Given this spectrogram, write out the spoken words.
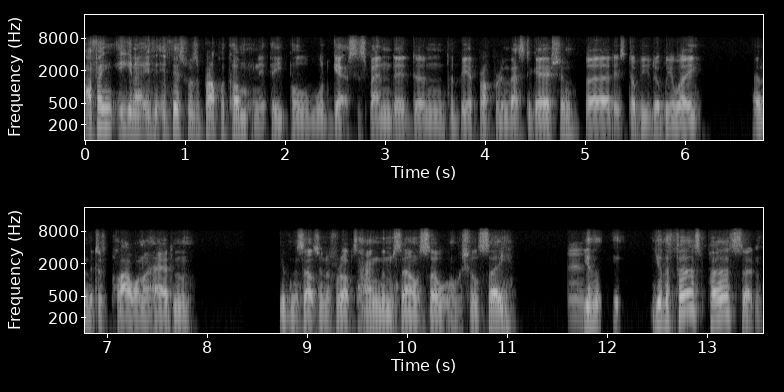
I think you know if, if this was a proper company, people would get suspended and there'd be a proper investigation. But it's WWE, and they just plough on ahead and give themselves enough rope to hang themselves. So we shall see. Mm. You're the, you're the first person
